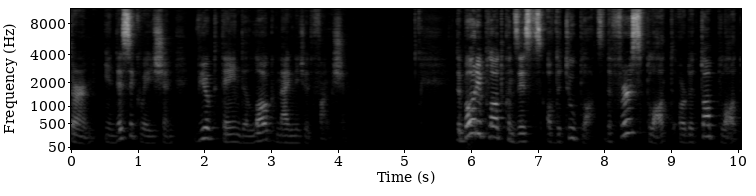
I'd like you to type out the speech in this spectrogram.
term in this equation, we obtain the log magnitude function. The Bode plot consists of the two plots. The first plot, or the top plot,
